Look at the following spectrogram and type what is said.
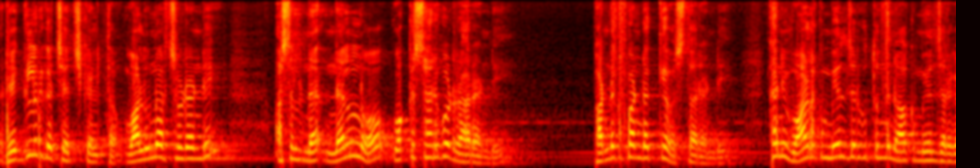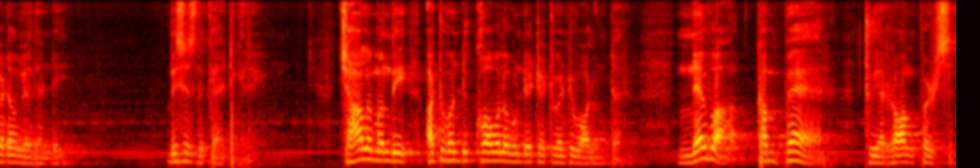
రెగ్యులర్గా చర్చికి వెళ్తాం. వాళ్ళు ఉన్నారు చూడండి అసలు నె నెలలో ఒక్కసారి కూడా రారండి. పండగ పండగకే వస్తారండి. కానీ వాళ్ళకు మేలు జరుగుతుంది నాకు మేలు జరగడం లేదండి. దిస్ ఇస్ ద కేటగిరీ చాలామంది అటువంటి కోవలో ఉండేటటువంటి వాళ్ళు ఉంటారు never compare to a wrong person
